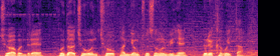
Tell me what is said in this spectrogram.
조합원들의 보다 좋은 조업 환경 조성을 위해 노력하고 있다.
